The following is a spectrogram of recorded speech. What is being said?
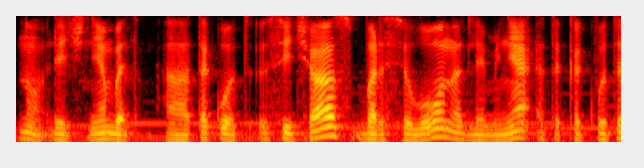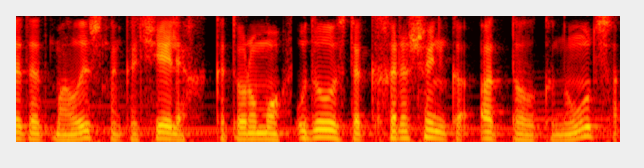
Но речь не об этом. А, так вот, сейчас Барселона для меня это как вот этот малыш на качелях, которому удалось так хорошенько оттолкнуться.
